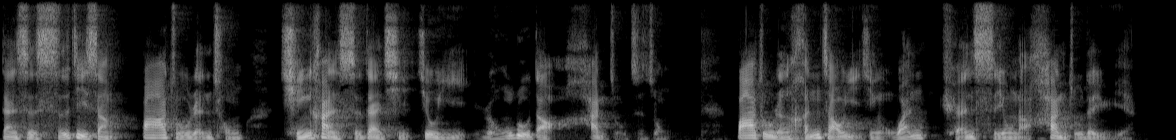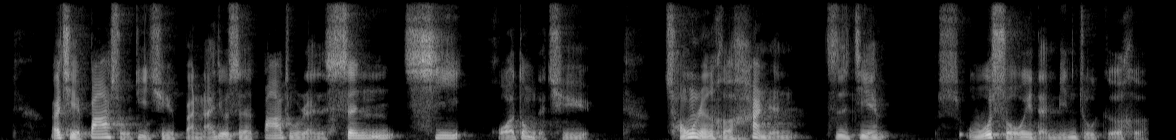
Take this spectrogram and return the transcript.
但是实际上巴族人从秦汉时代起就已融入到汉族之中。巴族人很早已经完全使用了汉族的语言。而且巴蜀地区本来就是巴族人生息活动的区域，从人和汉人之间无所谓的民族隔阂，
